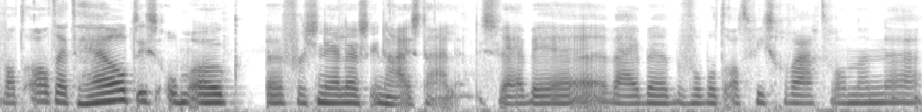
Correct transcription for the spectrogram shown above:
wat altijd helpt, is om ook versnellers in huis te halen. Dus we hebben, wij hebben bijvoorbeeld advies gevraagd van een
